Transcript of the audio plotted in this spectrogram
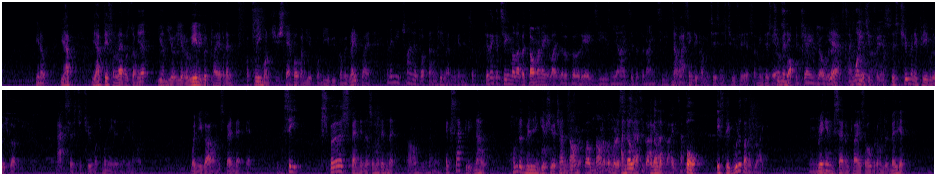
You know, you have you have different levels, don't Yeah, you? you yeah. you're, you're a really good player, but then for three months you step up and you become, you become a great player, and then you're trying to drop down to your level again. So, Do you think a team will ever dominate like Liverpool of the 80s and United of the 90s? No, I think the competition is too fierce. I mean, there's it'll too many. swap and change over the Yeah, next Way years? too fierce. There's too many people who's got access to too much money, isn't there? You know, when you go out and spend it. See, Spurs spending the summer, didn't they? 100 million. Exactly. Now, 100 million gives you a chance. None, well, none of them were a I success. You've got I to know get that. that right. haven't you? but if they would have got it right, mm. bringing in seven players for over 100 million,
